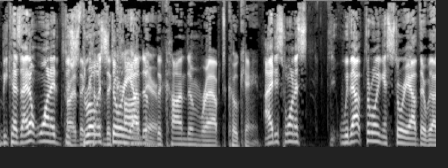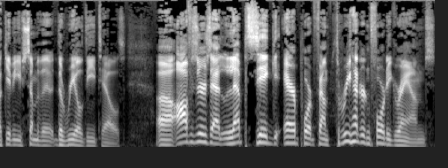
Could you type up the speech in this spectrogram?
because I don't want to just right, throw a story out there. The condom wrapped cocaine. I just want to without throwing a story out there, without giving you some of the, the real details. Uh, officers at Leipzig airport found 340 grams.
